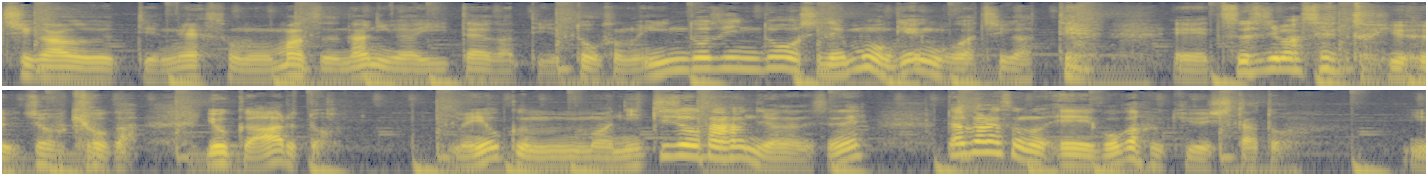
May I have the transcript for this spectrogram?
違うっていうねそのまず何が言いたいかっていうとそのインド人同士でも言語が違って、えー、通じませんという状況がよくあると。よく、まあ、日常茶飯事なんですよね。だからその英語が普及したとい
